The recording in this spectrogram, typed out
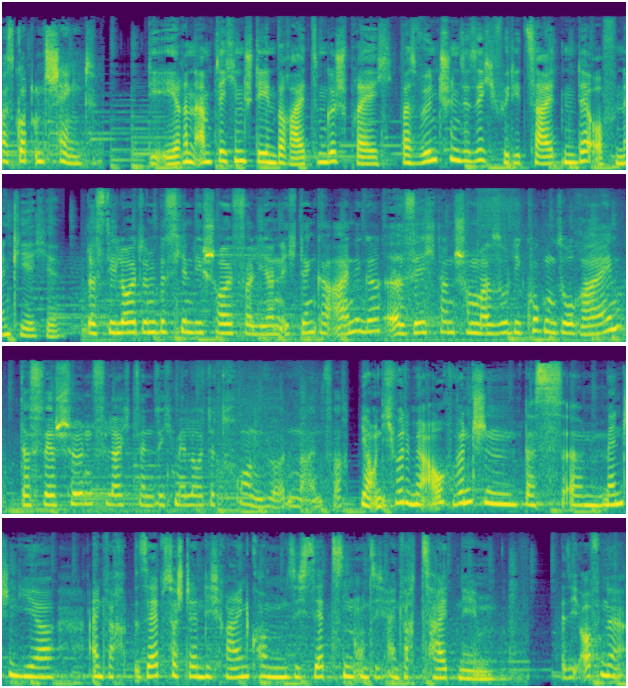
was Gott uns schenkt. Die Ehrenamtlichen stehen bereit zum Gespräch. Was wünschen Sie sich für die Zeiten der offenen Kirche? Dass die Leute ein bisschen die Scheu verlieren. Ich denke, einige äh, sehe ich dann schon mal so, die gucken so rein. Das wäre schön, vielleicht, wenn sich mehr Leute trauen würden einfach. Ja, und ich würde mir auch wünschen, dass ähm, Menschen hier einfach selbstverständlich reinkommen, sich setzen und sich einfach Zeit nehmen. Also die offene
